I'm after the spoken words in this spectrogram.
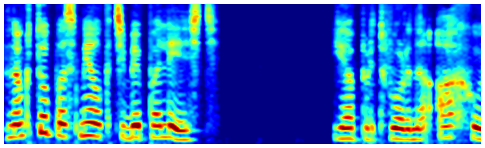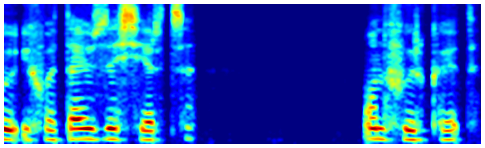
Но кто посмел к тебе полезть? Я притворно ахаю и хватаюсь за сердце. Он фыркает.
